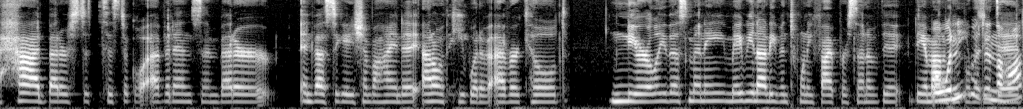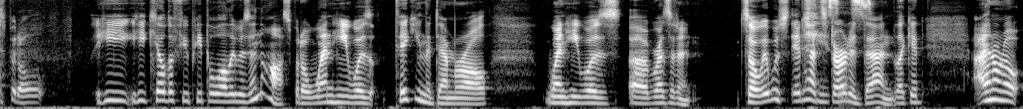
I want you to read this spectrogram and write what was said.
had better statistical evidence and better investigation behind it, I don't think he would have ever killed nearly this many. Maybe not even twenty five percent of the the amount Well, when he was that in the did. hospital, he he killed a few people while he was in the hospital when he was taking the Demerol when he was a resident. So it was it had started then. Like it I don't know,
